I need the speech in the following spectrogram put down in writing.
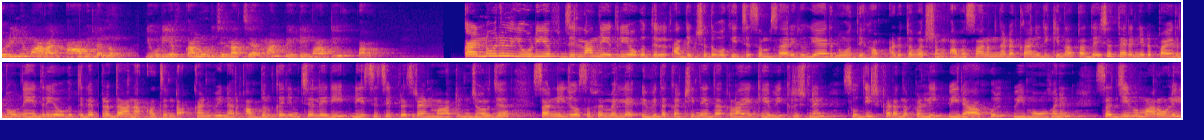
ഒഴിഞ്ഞുമാറാൻ ആവില്ലെന്നും യു ഡി എഫ് കണ്ണൂർ ജില്ലാ ചെയർമാൻ പി ടി മാത്യു പറഞ്ഞു. കണ്ണൂരിൽ യു ഡി എഫ് ജില്ലാ നേതൃയോഗത്തിൽ അധ്യക്ഷത വഹിച്ച് സംസാരിക്കുകയായിരുന്നു അദ്ദേഹം. അടുത്ത വർഷം അവസാനം നടക്കാനിരിക്കുന്ന തദ്ദേശ തെരഞ്ഞെടുപ്പായിരുന്നു നേതൃയോഗത്തിലെ പ്രധാന agenda. Convener Abdul Karim Chelleri D C C president Martin George Sunny Joseph M L A വിവിധ കക്ഷി നേതാക്കളായ K V Krishnan Sudheesh Kadannappalli V Rahul V Mohanan Sajeev Maroli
